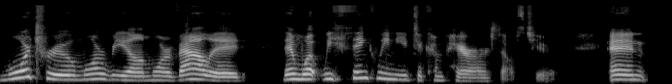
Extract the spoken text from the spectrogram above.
more true, more real, more valid than what we think we need to compare ourselves to. And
